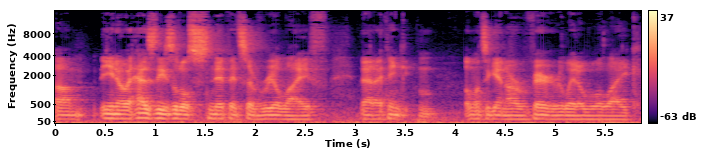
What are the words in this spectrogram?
Um, you know, it has these little snippets of real life that I think mm, once again are very relatable. Like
